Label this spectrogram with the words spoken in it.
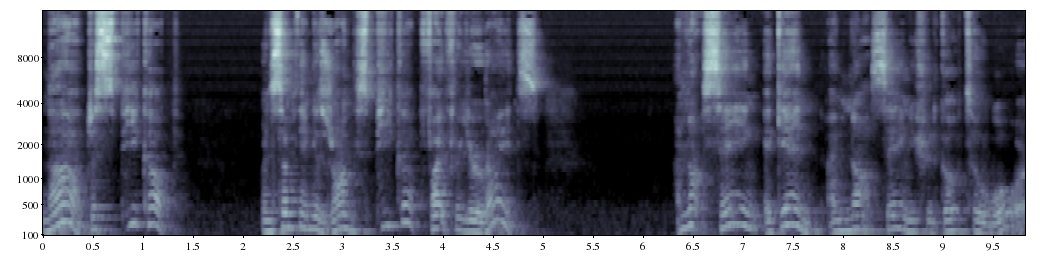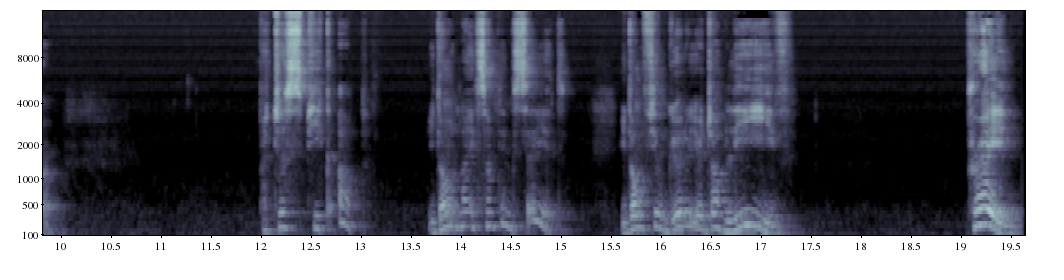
Nah, just speak up. When something is wrong, speak up. Fight for your rights. I'm not saying, again, I'm not saying you should go to war. But just speak up. You don't like something, say it. You don't feel good at your job, leave. Pray.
